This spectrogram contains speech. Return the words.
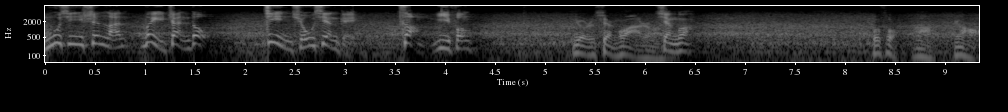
无心深蓝为战斗，进球献给藏一峰。又是现挂是吗？现挂。不错啊，挺好。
